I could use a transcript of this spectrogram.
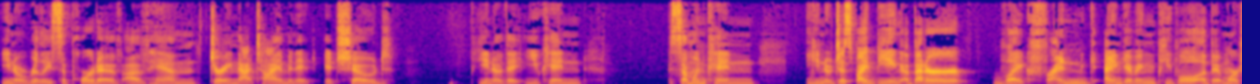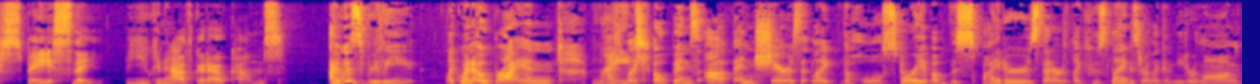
you know, really supportive of him during that time. And it, it showed, you know, that you can, someone can, you know, just by being a better, like, friend and giving people a bit more space, that you can have good outcomes. I was really like when O'Brien Right. like opens up and shares it like the whole story about the spiders that are like whose legs are like a meter long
